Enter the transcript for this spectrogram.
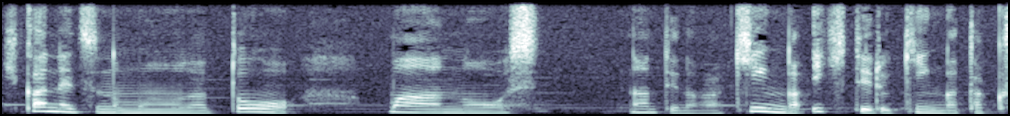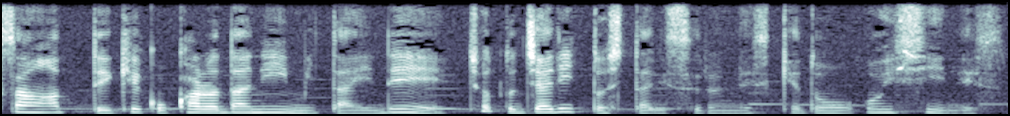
非加熱のものだとまああのなんていうのか菌が生きてる菌がたくさんあって結構体にいいみたいでちょっとジャリッとしたりするんですけど美味しいです。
